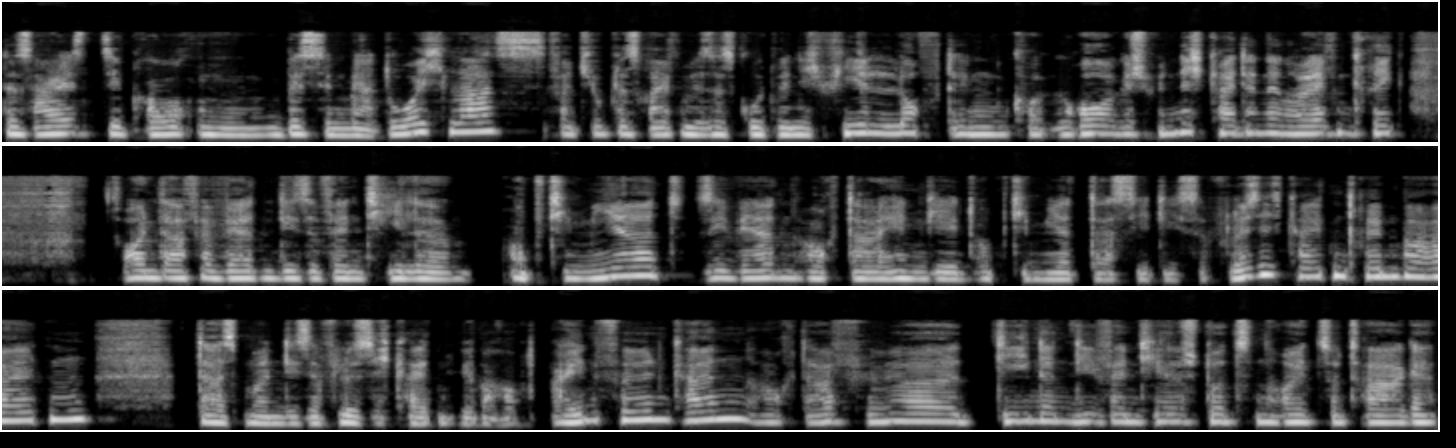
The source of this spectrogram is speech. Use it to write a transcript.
Das heißt, sie brauchen ein bisschen mehr Durchlass. Für Tubeless-Reifen ist es gut, wenn ich viel Luft in hoher Geschwindigkeit in den Reifen kriege. Und dafür werden diese Ventile optimiert. Sie werden auch dahingehend optimiert, dass sie diese Flüssigkeiten drin behalten, dass man diese Flüssigkeiten überhaupt einfüllen kann. Auch dafür dienen die Ventilstutzen heutzutage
